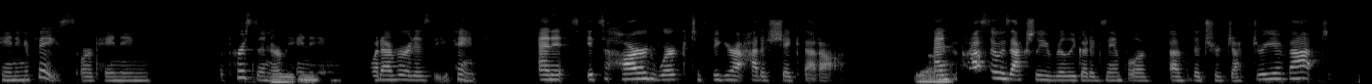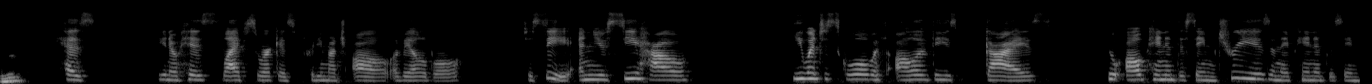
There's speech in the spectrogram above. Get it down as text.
painting a face or painting a person or mm-hmm. painting whatever it is that you paint and it's it's hard work to figure out how to shake that off yeah. and picasso is actually a really good example of of the trajectory of that mm-hmm. because you know his life's work is pretty much all available to see and you see how he went to school with all of these guys who all painted the same trees and they painted the same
